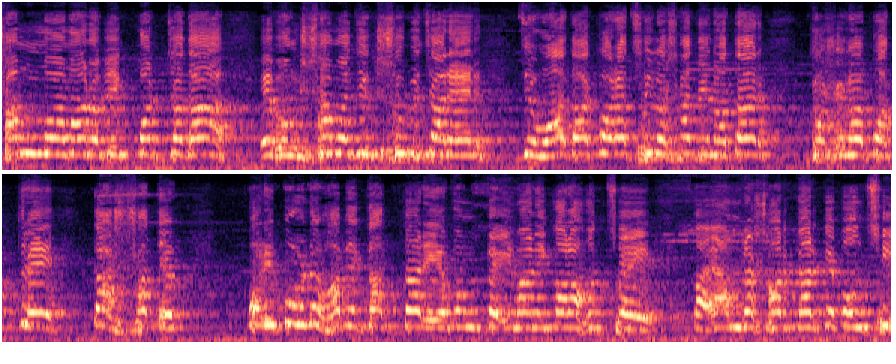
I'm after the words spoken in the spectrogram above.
সাম্য মানবিক মর্যাদা এবং সামাজিক সুবিচারের যে ওয়াদা করা ছিল স্বাধীনতার ঘোষণাপত্রে, তার সাথে পরিপূর্ণভাবে গাদ্দারি এবং বেইমানি করা হচ্ছে। তাই আমরা সরকারকে বলছি,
